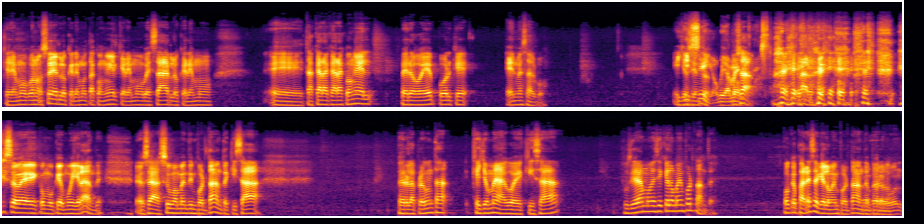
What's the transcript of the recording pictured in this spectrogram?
queremos conocerlo, queremos estar con Él, queremos besarlo, queremos eh, estar cara a cara con Él, pero es porque Él me salvó. Y yo Y siento, sí, obviamente. O sea, claro, eso es como que muy grande. O sea, sumamente importante. Quizá. Pero la pregunta que yo me hago es: quizá pudiéramos decir que es lo más importante. Porque parece que es lo más importante, Me pero.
